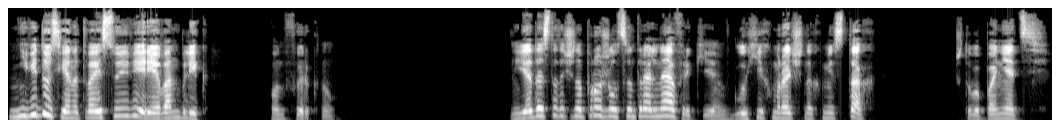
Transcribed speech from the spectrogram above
«Не ведусь я на твои суеверия, Ван Блик!» Он фыркнул. «Я достаточно прожил в Центральной Африке, в глухих мрачных местах, чтобы понять,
